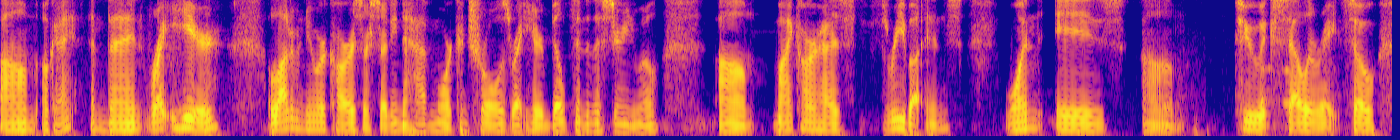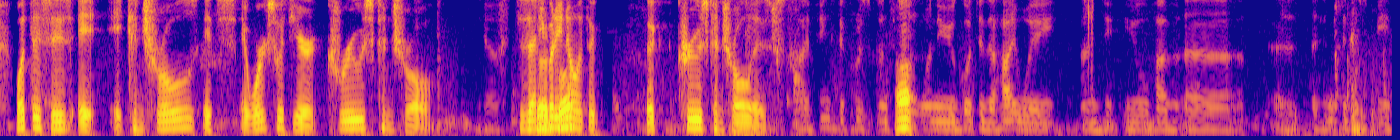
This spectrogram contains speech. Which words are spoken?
Um, okay, and then right here, a lot of newer cars are starting to have more controls right here built into the steering wheel. Um, my car has three buttons. One is um, to accelerate. So what this is, it, it controls, it's it works with your cruise control. Yeah. Does anybody know what the the cruise control is? I think the cruise control Uh, when you go to the highway and you have uh, a, a speed.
